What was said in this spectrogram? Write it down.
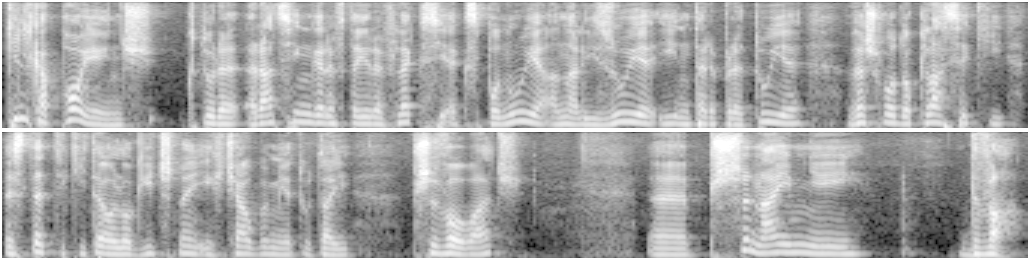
Kilka pojęć, które Ratzinger w tej refleksji eksponuje, analizuje i interpretuje, weszło do klasyki estetyki teologicznej i chciałbym je tutaj przywołać. E, przynajmniej dwa.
